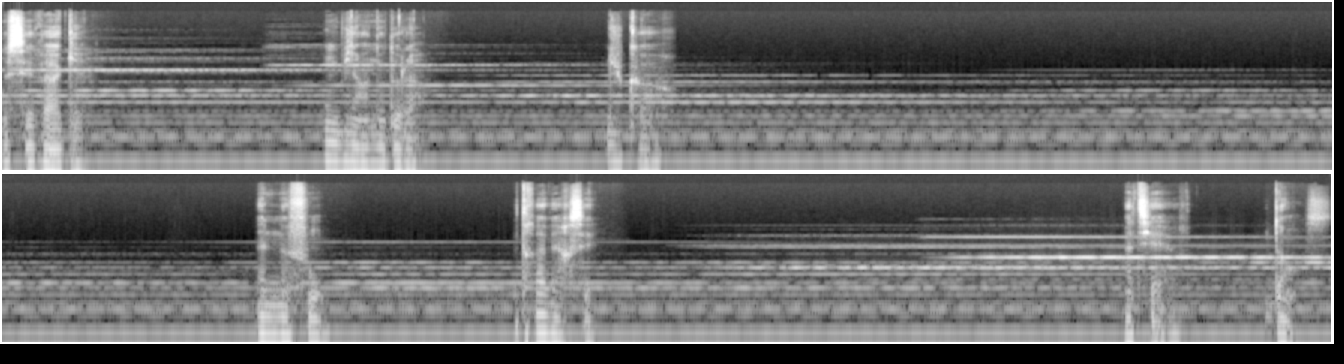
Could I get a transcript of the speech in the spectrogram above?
de ces vagues ont bien au-delà du corps. Elles ne font de traverser matière dense.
